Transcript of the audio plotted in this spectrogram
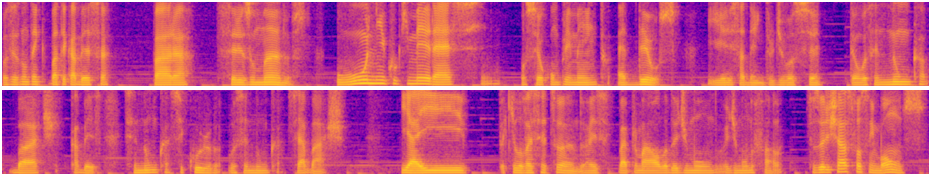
vocês não têm que bater cabeça para seres humanos. O único que merece o seu cumprimento é Deus, e ele está dentro de você. Então você nunca bate cabeça, você nunca se curva, você nunca se abaixa. E aí aquilo vai se retuando, aí vai para uma aula do Edmundo, o Edmundo fala: se os orixás fossem bons,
